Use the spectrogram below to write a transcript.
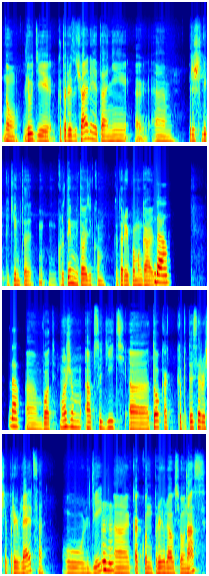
ну, люди, которые изучали это, они э, э, пришли к каким-то крутым методикам, которые помогают. Да. Да. А, вот. Можем обсудить а, то, как КПТСР вообще проявляется у людей, угу. как он проявлялся у нас.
